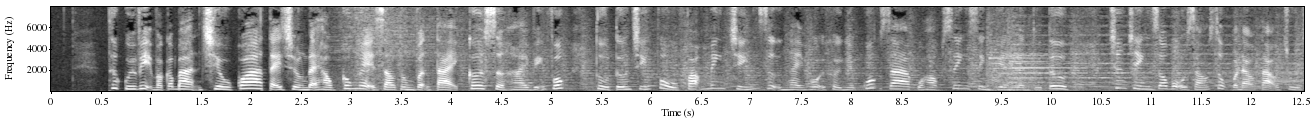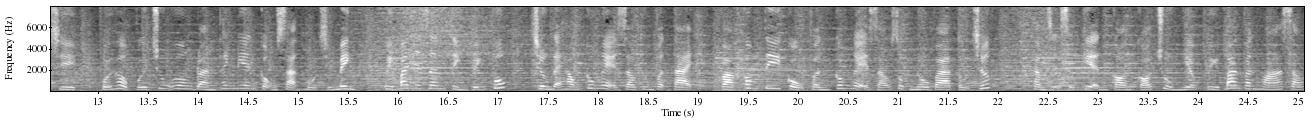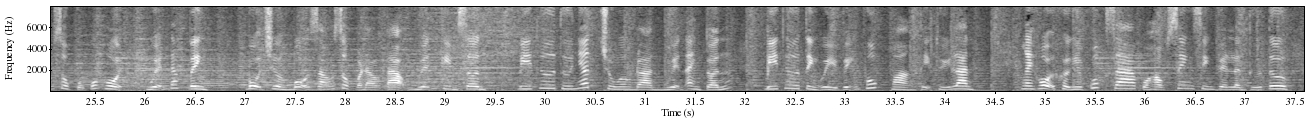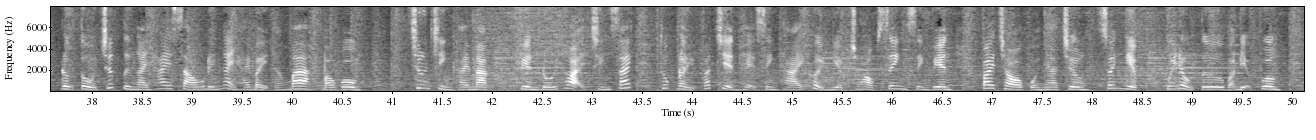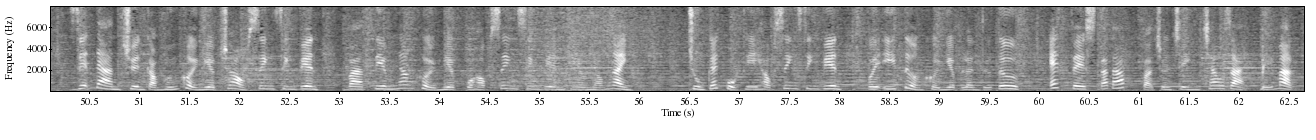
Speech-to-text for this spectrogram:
Thưa quý vị và các bạn, chiều qua tại Trường Đại học Công nghệ Giao thông Vận tải cơ sở 2 Vĩnh Phúc, Thủ tướng Chính phủ Phạm Minh Chính dự Ngày hội khởi nghiệp quốc gia của học sinh sinh viên lần thứ tư. Chương trình do Bộ Giáo dục và Đào tạo chủ trì, phối hợp với Trung ương Đoàn Thanh niên Cộng sản Hồ Chí Minh, Ủy ban nhân dân tỉnh Vĩnh Phúc, Trường Đại học Công nghệ Giao thông Vận tải và Công ty Cổ phần Công nghệ Giáo dục Nova tổ chức. Tham dự sự kiện còn có chủ nhiệm Ủy ban Văn hóa Giáo dục của Quốc hội Nguyễn Đắc Vinh, Bộ trưởng Bộ Giáo dục và Đào tạo Nguyễn Kim Sơn, Bí thư thứ nhất Trung ương Đoàn Nguyễn Anh Tuấn, Bí thư tỉnh ủy Vĩnh Phúc Hoàng Thị Thúy Lan. Ngày hội khởi nghiệp quốc gia của học sinh sinh viên lần thứ tư được tổ chức từ ngày 26 đến ngày 27 tháng 3 bao gồm chương trình khai mạc, phiên đối thoại chính sách, thúc đẩy phát triển hệ sinh thái khởi nghiệp cho học sinh, sinh viên, vai trò của nhà trường, doanh nghiệp, quỹ đầu tư và địa phương. Diễn đàn truyền cảm hứng khởi nghiệp cho học sinh, sinh viên và tiềm năng khởi nghiệp của học sinh, sinh viên theo nhóm ngành. Chung kết cuộc thi học sinh, sinh viên với ý tưởng khởi nghiệp lần thứ tư, SV Startup và chương trình trao giải bế mạc.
